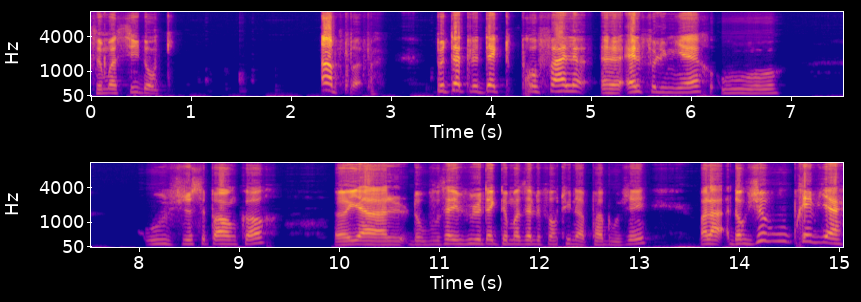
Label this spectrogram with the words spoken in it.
ce mois-ci, donc... Hop Peut-être le deck Profile euh, Elfe Lumière ou... Ou je sais pas encore. Euh, il y a, donc vous avez vu le deck Demoiselle de Fortune n'a pas bougé. Voilà, donc je vous préviens,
